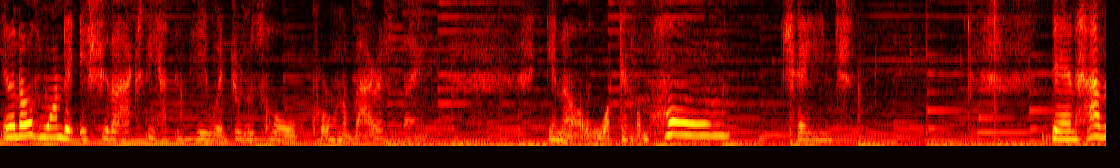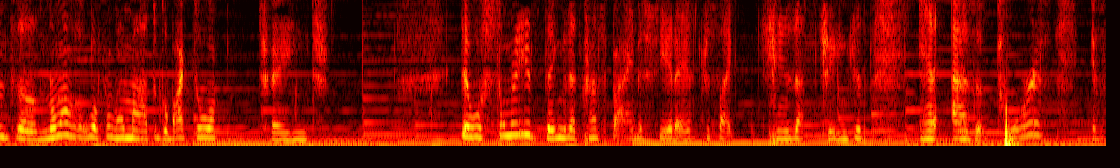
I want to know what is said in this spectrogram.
You know, that was one of the issues that I actually had to deal with during this whole coronavirus thing. You know, working from home, change. Then having to no longer work from home, I had to go back to work, change there were so many things that transpired this year that it's just like changes that's changes. And as a Taurus, if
